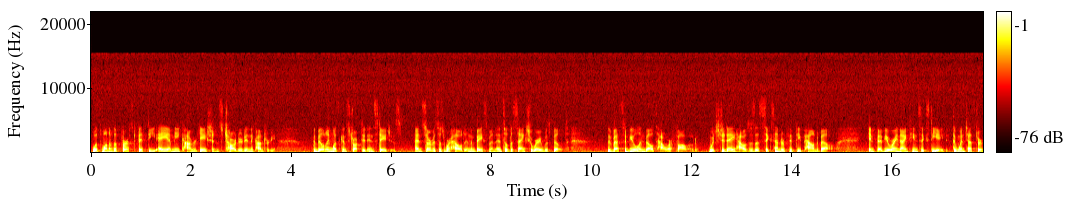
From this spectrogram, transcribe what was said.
was one of the first 50 AME congregations chartered in the country. The building was constructed in stages, and services were held in the basement until the sanctuary was built. The vestibule and bell tower followed, which today houses a 650-pound bell. In February 1968, the Winchester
